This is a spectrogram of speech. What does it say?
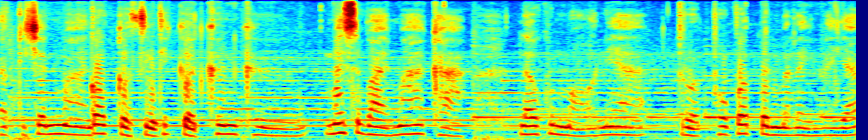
กับดิฉันมาก็เกิดสิ่งที่เกิดขึ้นคือ ไม่สบายมากค่ะ แล้วคุณหมอเนี่ยตรวจพบว่าเป็นมะเร็งระยะ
